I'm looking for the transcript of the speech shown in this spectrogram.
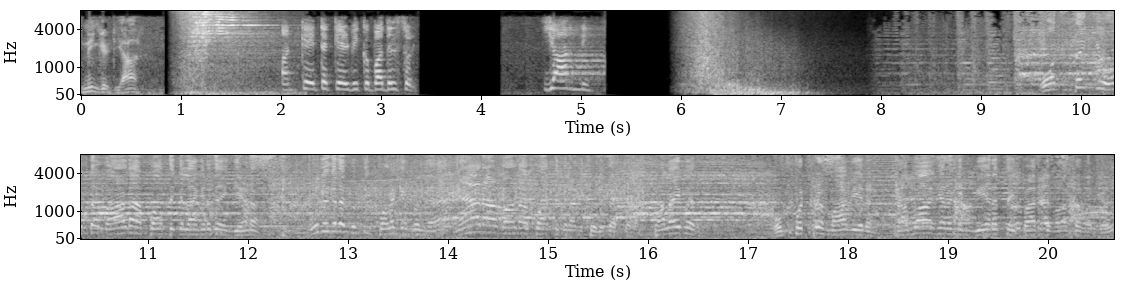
நீங்கள் யார்? நான் கேட்ட கேள்விக்கு பதில் சொல். யார் நீ? ஒத்தைக்கு ஒத்த வாடா பாத்துக்கலாங்கிறது எங்க இடம். முதுகுல குத்தி பழக்கம் இல்ல நேரா வாடா பாத்துக்கலாம்னு சொல்லி தலைவர் ஒப்பற்ற மாவீரன் பிரபாகரனின் வீரத்தை பார்த்து வளர்ந்தவர்கள்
